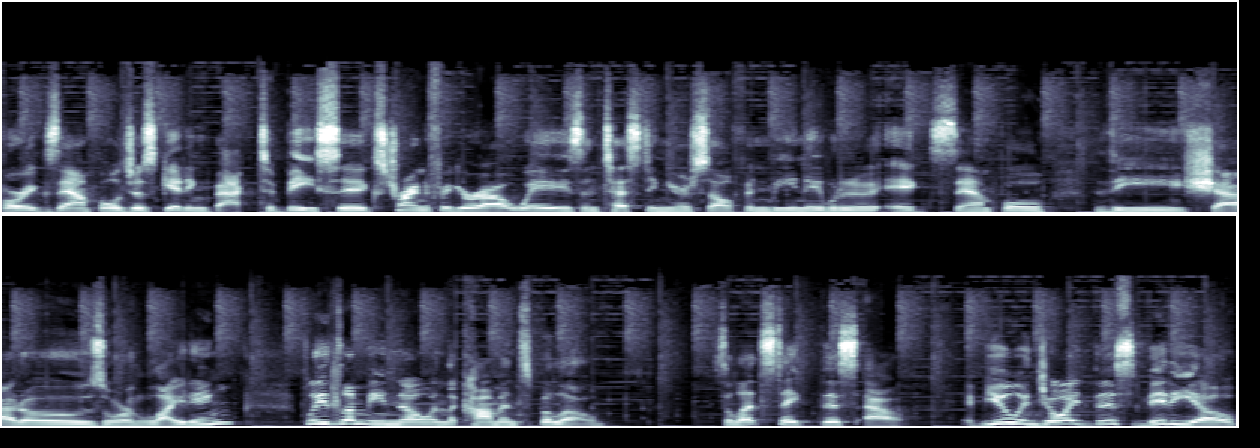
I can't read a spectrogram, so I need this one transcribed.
For example, just getting back to basics, trying to figure out ways and testing yourself and being able to example the shadows or lighting? Please let me know in the comments below. So let's take this out. If you enjoyed this video,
